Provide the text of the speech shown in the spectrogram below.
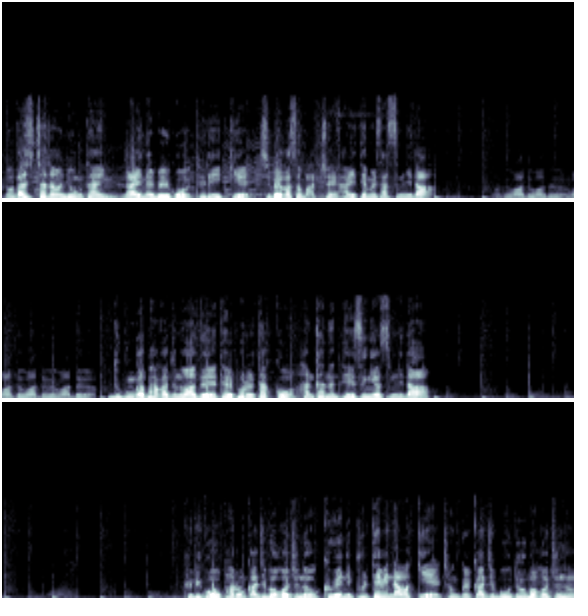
또다시 찾아온 용타임 라인을 밀고 텔이 있기에 집에 가서 맞춰 하이템을 샀습니다. 와드 와드 와드 와드 와드 와드 누군가 박아준 와드에 텔포를 탔고 한타는 대승이었습니다. 그리고 바론까지 먹어준 후 그웬이 풀템이 나왔기에 정글까지 모두 먹어준 후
